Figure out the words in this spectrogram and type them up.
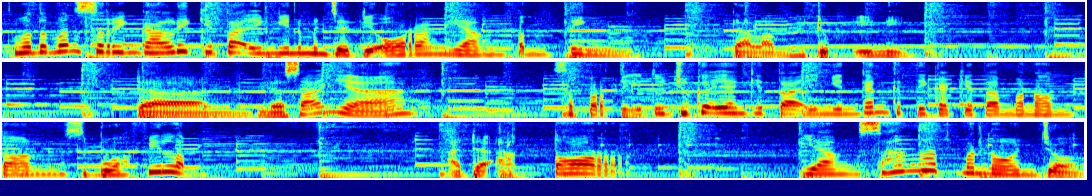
Teman-teman sering kali kita ingin menjadi orang yang penting dalam hidup ini. Dan biasanya seperti itu juga yang kita inginkan ketika kita menonton sebuah film. Ada aktor yang sangat menonjol.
